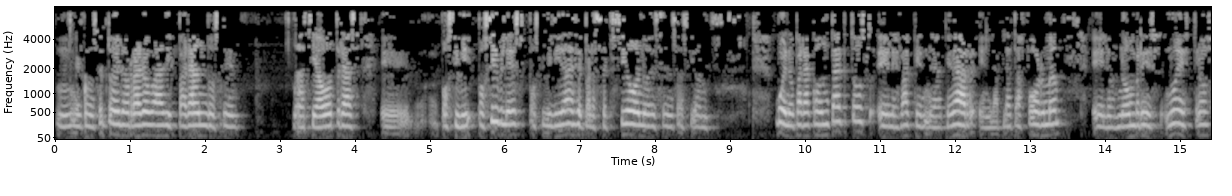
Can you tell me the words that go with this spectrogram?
mm, el concepto de lo raro va disparándose hacia otras eh, posibles posibilidades de percepción o de sensación. Bueno, para contactos eh, les va a quedar en la plataforma eh, los nombres nuestros,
